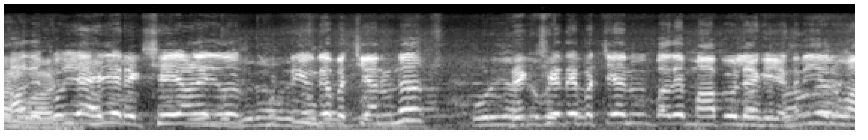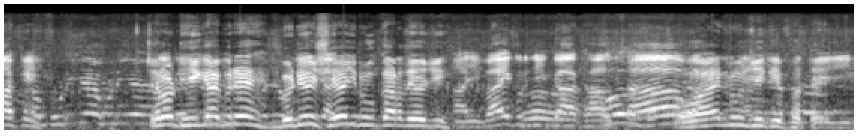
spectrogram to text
ਆ ਦੇਖੋ ਜੀ। ਇਹੋ ਜਿਹੇ ਰਿਕਸ਼ੇ ਵਾਲੇ ਜਦੋਂ ਛੁੱਟੀ ਹੁੰਦੀ ਆ ਬੱਚਿਆਂ ਨੂੰ ਨਾ ਰਿਕਸ਼ੇ ਤੇ ਬੱਚਿਆਂ ਨੂੰ ਬਾਦੇ ਮਾਪਿਓ ਲੈ ਕੇ ਜਾਂਦੇ ਨੇ ਜਦੋਂ ਆ ਕੇ। ਚਲੋ ਠੀਕ ਆ ਵੀਰੇ ਵੀਡੀਓ ਸ਼ੇਅਰ ਜ਼ਰੂਰ ਕਰ ਦਿਓ ਜੀ। ਹਾਂਜੀ ਵਾਹਿਗੁਰੂ ਜੀ ਕਾ ਖਾਲਸਾ ਵਾਹਿਗੁਰੂ ਜੀ ਕੀ ਫਤਿਹ ਜੀ।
